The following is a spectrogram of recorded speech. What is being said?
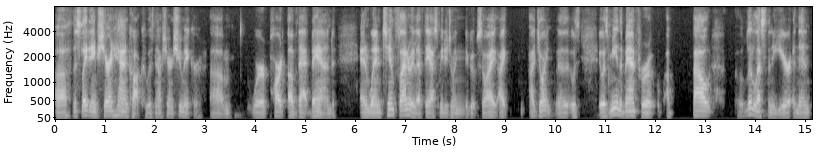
uh, this lady named Sharon Hancock, who is now Sharon Shoemaker, um, were part of that band. And when Tim Flannery left, they asked me to join the group. So I, I, I joined. Uh, it was it was me and the band for about a little less than a year, and then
